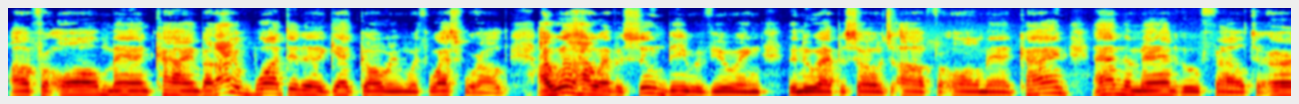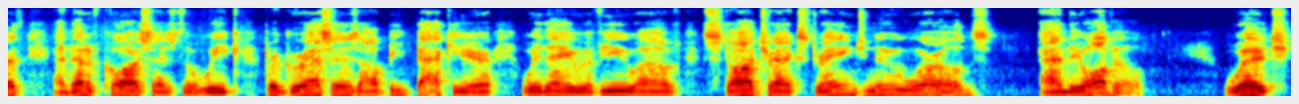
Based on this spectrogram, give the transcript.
of For All Mankind. But I wanted to get going with Westworld. I will, however, soon be reviewing the new episodes of For All Mankind and The Man Who Fell to Earth. And then, of course, as the week progresses, I'll be back here with a review of Star Trek Strange New Worlds and The Orville, which,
